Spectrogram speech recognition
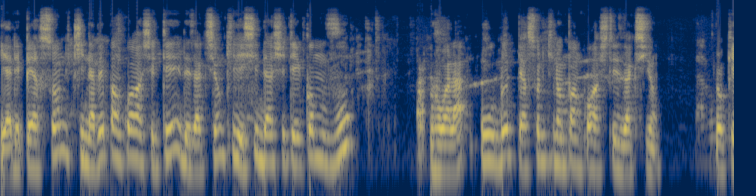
il y a des personnes qui n'avaient pas encore acheté des actions qui décident d'acheter comme vous, voilà, ou d'autres personnes qui n'ont pas encore acheté des actions. Ok?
